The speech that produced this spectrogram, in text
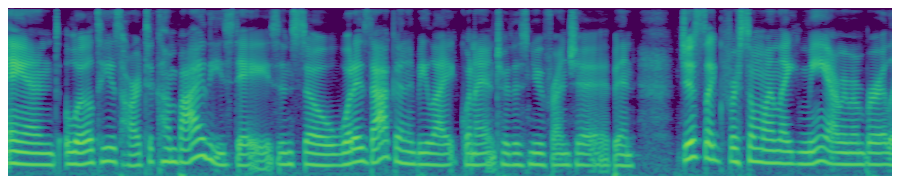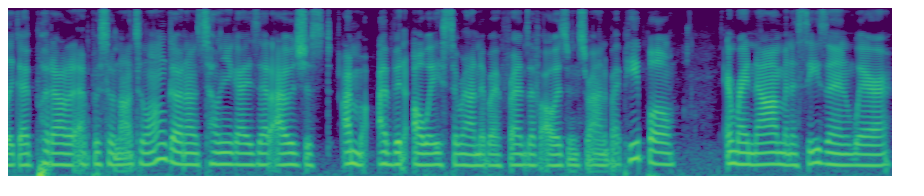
And loyalty is hard to come by these days. And so what is that going to be like when i enter this new friendship? And just like for someone like me i remember like i put out an episode not too long ago and i was telling you guys that i was just i'm i've been always surrounded by friends. I've always been surrounded by people. And right now i'm in a season where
